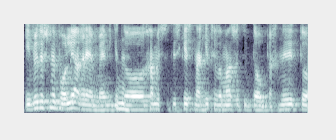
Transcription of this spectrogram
Η Βίρτου είναι πολύ αγριεμένη και ναι. το είχαμε συζητήσει και στην αρχή της εβδομάδας ότι το παιχνίδι το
